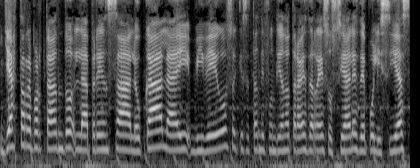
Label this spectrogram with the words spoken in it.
ya está reportando la prensa local. Hay videos que se están difundiendo a través de redes sociales de policías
